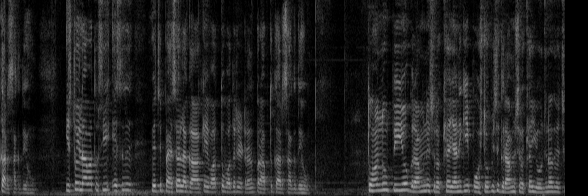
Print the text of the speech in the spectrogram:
ਕਰ ਸਕਦੇ ਹੋ। ਇਸ ਤੋਂ ਇਲਾਵਾ ਤੁਸੀਂ ਇਸ ਵਿੱਚ ਪੈਸਾ ਲਗਾ ਕੇ ਵੱਧ ਤੋਂ ਵੱਧ ਰਿਟਰਨ ਪ੍ਰਾਪਤ ਕਰ ਸਕਦੇ ਹੋ। ਤੁਹਾਨੂੰ ਪੀਓ ਗ੍ਰਾਮੀਣ ਸੁਰੱਖਿਆ, ਯਾਨੀ ਕਿ ਪੋਸਟ ਆਫਿਸ ਗ੍ਰਾਮੀਣ ਸੁਰੱਖਿਆ ਯੋਜਨਾ ਦੇ ਵਿੱਚ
